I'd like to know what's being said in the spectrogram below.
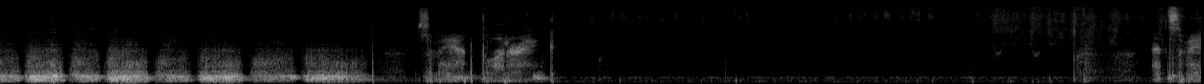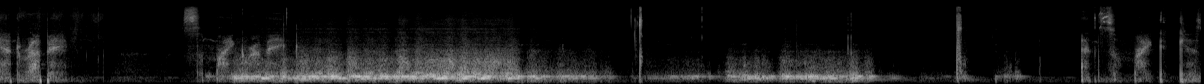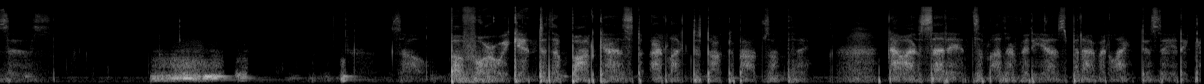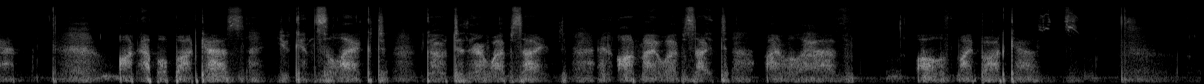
some hand fluttering. And some hand rubbing, some mic rubbing. and some mic kisses. So, before we get into the podcast, I'd like to talk about something. Now, I've said it in some other videos, but I would like to say it again. On Apple Podcasts, you can select go to their website, and on my website, I will have all of my podcasts,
